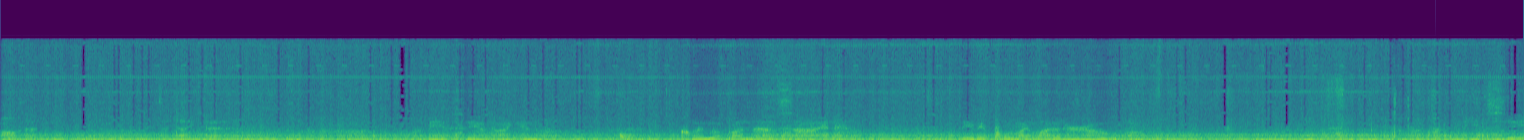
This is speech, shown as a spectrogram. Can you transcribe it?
Oh, that, that's a tight fit. Let me see if I can climb up on that side. Maybe pull my ladder out. Let's see.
